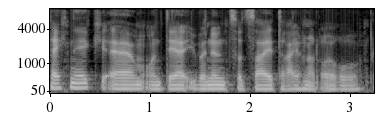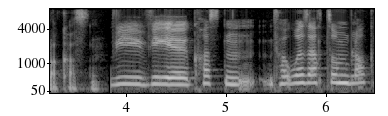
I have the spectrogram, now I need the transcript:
Schwingungstechnik, ähm, und der übernimmt zurzeit 300 Euro Blogkosten. Wie viel Kosten verursacht so ein Blog?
